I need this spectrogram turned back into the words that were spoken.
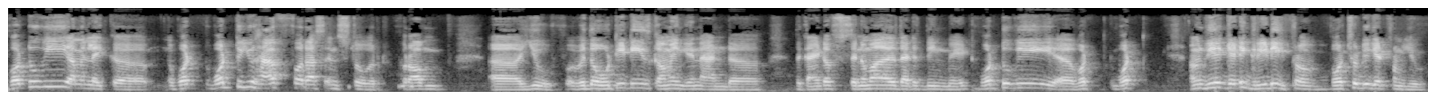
what do we i mean like uh, what what do you have for us in store from uh, you with the OTTs coming in and uh, the kind of cinema that is being made. What do we? Uh, what what? I mean, we are getting greedy. From what should we get from you?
